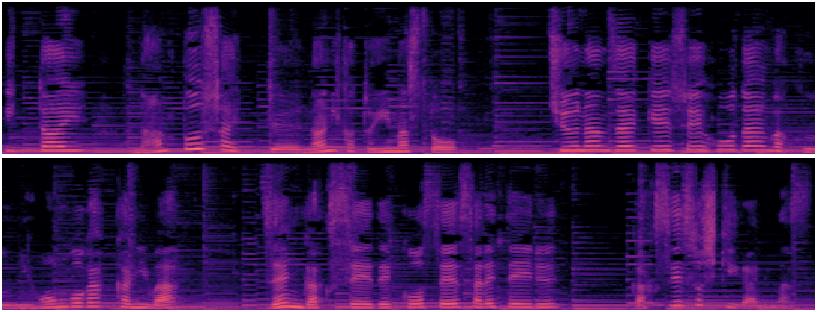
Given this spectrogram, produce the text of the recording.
一体南風祭って何かと言いますと、中南財系政法大学日本語学科には全学生で構成されている学生組織があります。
